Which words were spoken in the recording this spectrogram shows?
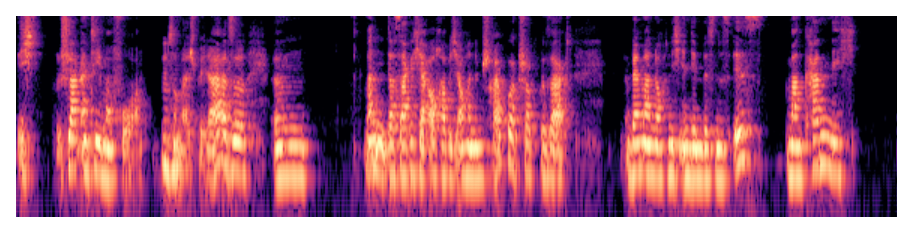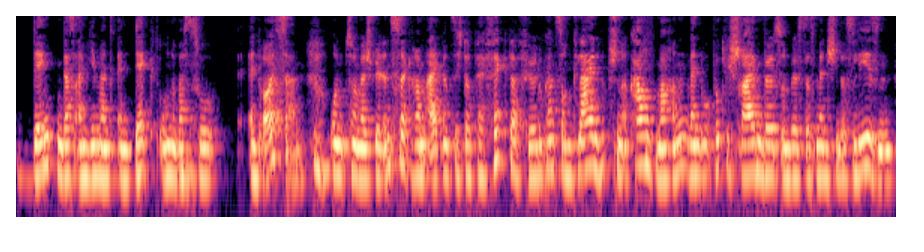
ich schlag ein Thema vor, mhm. zum Beispiel. Ja? Also ähm, man, das sage ich ja auch, habe ich auch in dem Schreibworkshop gesagt wenn man noch nicht in dem Business ist, man kann nicht denken, dass einem jemand entdeckt, ohne was zu entäußern. Mhm. Und zum Beispiel Instagram eignet sich doch perfekt dafür. Du kannst doch einen kleinen, hübschen Account machen, wenn du wirklich schreiben willst und willst, dass Menschen das lesen,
